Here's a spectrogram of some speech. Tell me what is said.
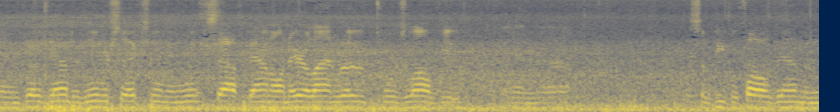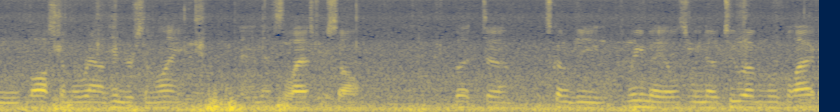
and drove down to the intersection and went southbound on Airline Road towards Longview. And uh, some people followed them and lost them around Henderson Lane, and that's the last we saw. But uh, it's going to be three males. We know two of them were black,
